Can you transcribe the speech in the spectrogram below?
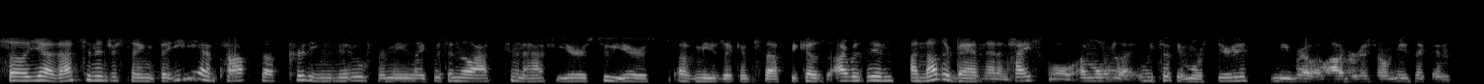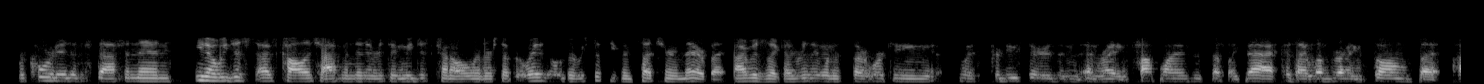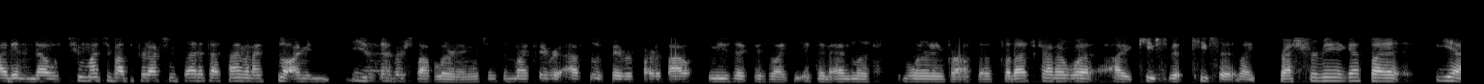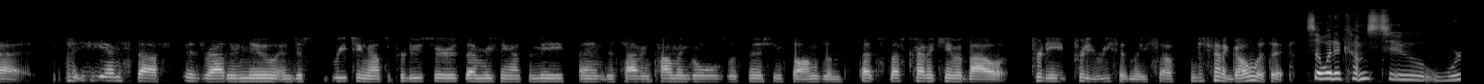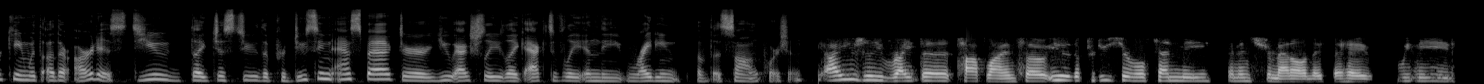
So yeah, that's an interesting. The EDM pop stuff's pretty new for me. Like within the last two and a half years, two years of music and stuff. Because I was in another band then in high school. I'm more like we took it more serious. We wrote a lot of original music and recorded and stuff. And then you know we just as college happened and everything, we just kind of all went our separate ways a little bit. We still keep in touch here and there. But I was like, I really want to start working with producers and, and writing top lines and stuff like that because I loved writing songs, but I didn't know too much about the production side at that time, and I still, I mean, you never stop learning, which is my favorite, absolute favorite part about music is like it's an endless learning process. So that's kind of what I keeps it keeps it like fresh for me, I guess. But yeah, the EDM stuff is rather new, and just reaching out to producers, them reaching out to me, and just having common goals with finishing songs, and that stuff kind of came about pretty pretty recently. So i'm just kind of going with it. So when it comes to working with other artists do you like just do the producing aspect or you actually like actively in the writing of the song portion? I usually write the top line. So either the producer will send me an instrumental and they say hey we need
